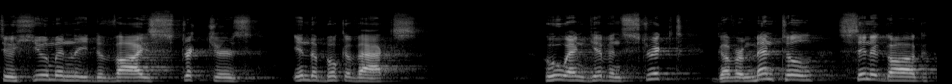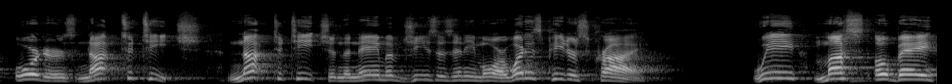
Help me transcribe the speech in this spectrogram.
to humanly devised strictures in the book of Acts, who, when given strict governmental synagogue orders not to teach, not to teach in the name of Jesus anymore, what is Peter's cry? We must obey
